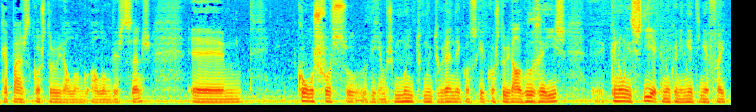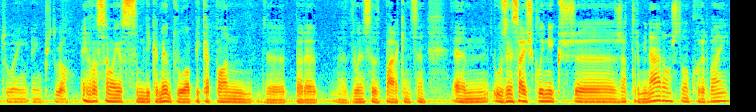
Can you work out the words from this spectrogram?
capazes de construir ao longo, ao longo destes anos com um esforço, digamos, muito, muito grande em conseguir construir algo de raiz eh, que não existia, que nunca ninguém tinha feito em, em Portugal. Em relação a esse medicamento, o Opicapone, de, para a doença de Parkinson, um, ehm, os ensaios clínicos uh, já terminaram? Estão a correr bem?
